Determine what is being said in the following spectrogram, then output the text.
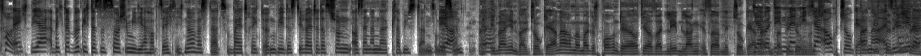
ist toll. echt, ja, aber ich glaube wirklich, das ist Social Media hauptsächlich, ne, was dazu beiträgt irgendwie, dass die Leute das schon auseinanderklabüstern so ein Ja. bisschen. Na, Immerhin, weil Joe Gerner haben wir mal gesprochen, der hat ja seit Leben lang ist er mit Joe Gerner Ja, aber in den Verbindung. nenne ich ja auch Joe Gerner. siehste, also siehste. jeder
